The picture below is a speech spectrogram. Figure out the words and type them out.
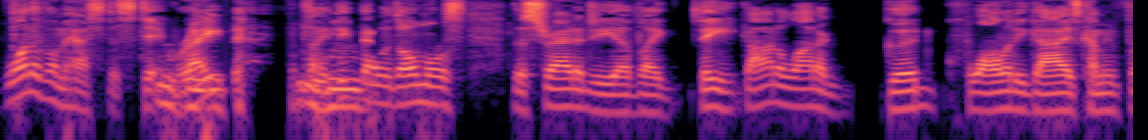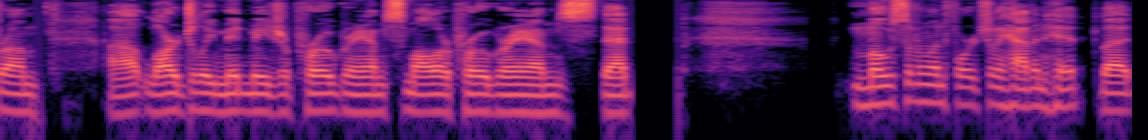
one of them has to stick, mm-hmm. right? mm-hmm. I think mm-hmm. that was almost the strategy of like they got a lot of good quality guys coming from uh, largely mid-major programs, smaller programs that most of them unfortunately haven't hit, but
